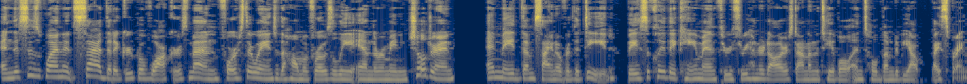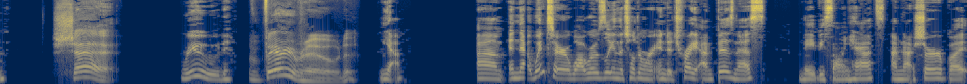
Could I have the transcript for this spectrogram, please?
And this is when it's said that a group of Walker's men forced their way into the home of Rosalie and the remaining children and made them sign over the deed. Basically, they came in, threw $300 down on the table, and told them to be out by spring. Shit. Rude. Very rude. Yeah. Um, and that winter, while Rosalie and the children were in Detroit on business, maybe selling hats, I'm not sure, but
